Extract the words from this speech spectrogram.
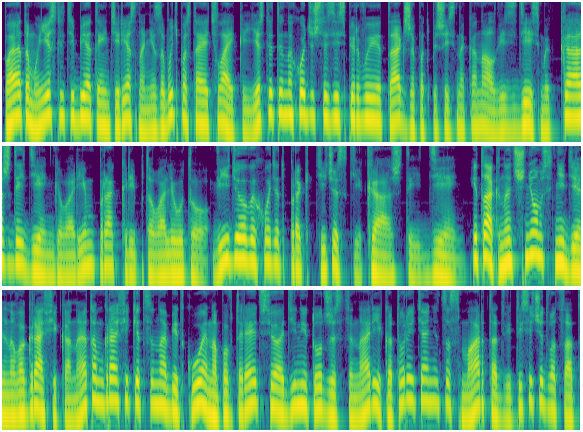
Поэтому, если тебе это интересно, не забудь поставить лайк. И если ты находишься здесь впервые, также подпишись на канал, ведь здесь мы каждый день говорим про криптовалюту. Видео выходят практически каждый день. Итак, начнем с недельного графика. На этом графике цена биткоина повторяет все один и тот же сценарий, который тянется с марта 2020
